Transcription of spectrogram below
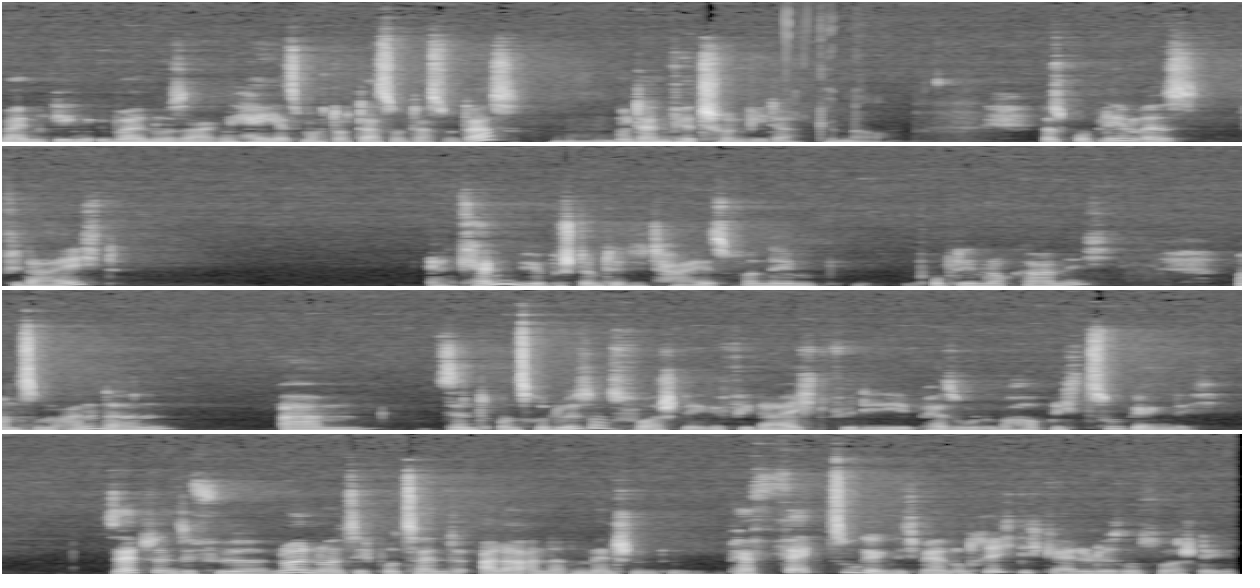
mein Gegenüber nur sagen, hey, jetzt mach doch das und das und das. Mhm. Und dann wird's schon wieder. Genau. Das Problem ist, vielleicht erkennen wir bestimmte Details von dem Problem noch gar nicht. Und zum anderen ähm, sind unsere Lösungsvorschläge vielleicht für die Person überhaupt nicht zugänglich. Selbst wenn sie für 99 Prozent aller anderen Menschen perfekt zugänglich wären und richtig geile Lösungsvorschläge,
